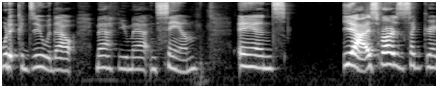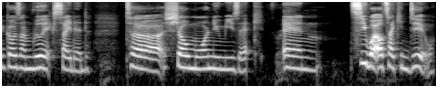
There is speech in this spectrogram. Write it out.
what it could do without Matthew, Matt, and Sam. And yeah, as far as the second grant goes, I'm really excited to show more new music and see what else I can do.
